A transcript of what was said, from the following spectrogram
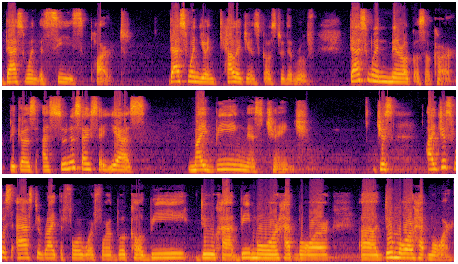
that's when the seas part. That's when your intelligence goes through the roof. That's when miracles occur. Because as soon as I say yes, my beingness change. Just I just was asked to write the foreword for a book called Be, Do, Have, Be More, Have More, uh, Do More, Have More,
